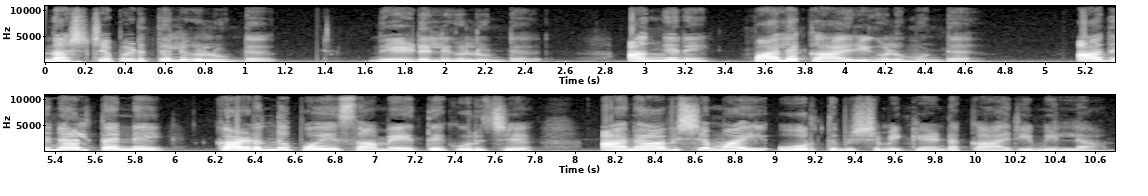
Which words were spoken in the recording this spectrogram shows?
നഷ്ടപ്പെടുത്തലുകളുണ്ട് നേടലുകളുണ്ട് അങ്ങനെ പല കാര്യങ്ങളുമുണ്ട്. അതിനാൽ തന്നെ കടന്നുപോയ സമയത്തെക്കുറിച്ച് അനാവശ്യമായി ഓർത്തു വിഷമിക്കേണ്ട കാര്യമില്ല.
